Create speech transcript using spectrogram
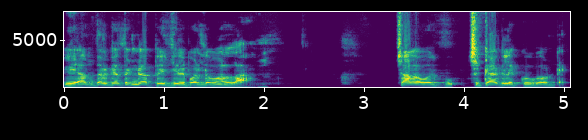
ఈ అంతర్గతంగా పేచీలు పడడం వల్ల చాలా వరకు చికాకులు ఎక్కువగా ఉంటాయి.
